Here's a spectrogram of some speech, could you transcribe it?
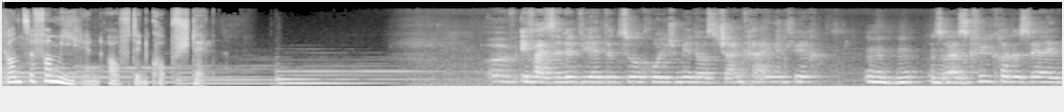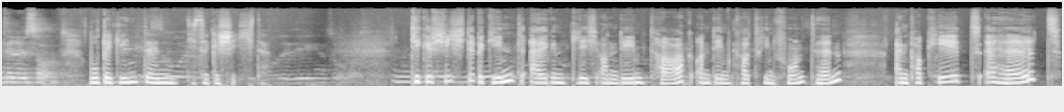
ganze Familien auf den Kopf stellen. Ich weiß nicht, wie dazu kam, ist mir das schenken eigentlich. Mhm. Also das Gefühl hatte, das wäre interessant. Wo beginnt denn diese Geschichte? Die Geschichte beginnt eigentlich an dem Tag, an dem Katrin Fontaine ein Paket erhält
